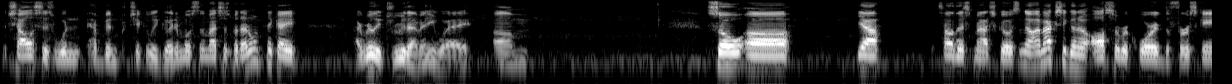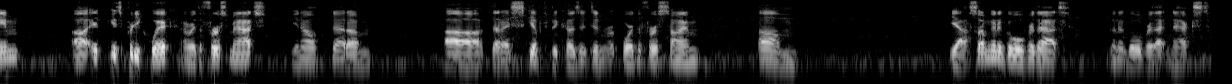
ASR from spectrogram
the Chalices wouldn't have been particularly good in most of the matches. But I don't think I, I really drew them anyway. Um, so, uh, yeah, that's how this match goes. Now, I'm actually going to also record the first game. Uh, it, it's pretty quick. I read the first match, you know, that um, uh, that I skipped because it didn't record the first time. Um, yeah, so I'm going to go over that. I'm going to go over that next.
